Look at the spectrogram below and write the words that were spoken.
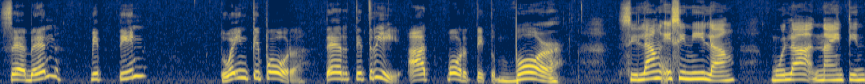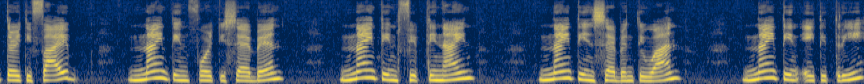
7, 15, 24, 33 at 42. Boar. Silang isinilang mula 1935, 1947, 1959, 1971, 1983,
